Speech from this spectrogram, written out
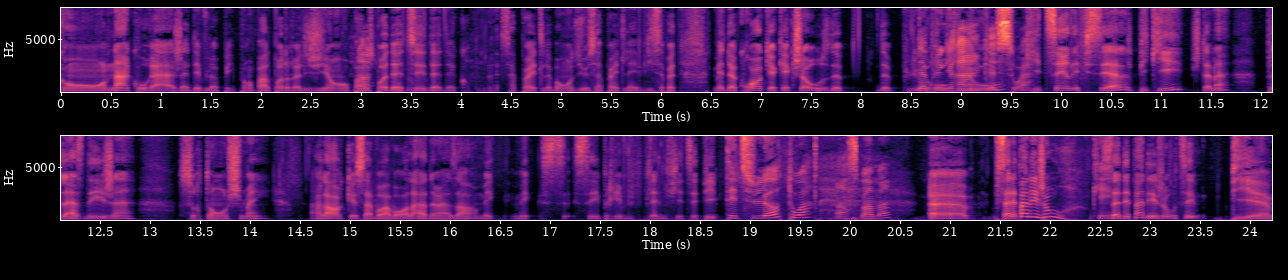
qu'on encourage à développer. Puis on parle pas de religion, on parle je- pas de, de, de- Ça peut être le bon Dieu, ça peut être la vie, ça peut être... Mais de croire qu'il y a quelque chose de, de plus De gros plus grand nous, que soi. qui tire des ficelles, puis qui, justement, place des gens sur ton chemin, alors que ça va avoir l'air d'un hasard, mais, mais c'est prévu, planifié, tu sais. Puis T'es-tu là, toi, en ce moment? euh, ça dépend des jours. Ça dépend des jours, tu sais. Puis, euh,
